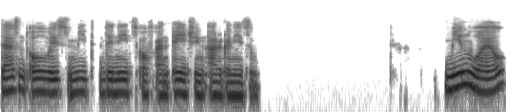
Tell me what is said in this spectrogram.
doesn't always meet the needs of an aging organism. Meanwhile,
